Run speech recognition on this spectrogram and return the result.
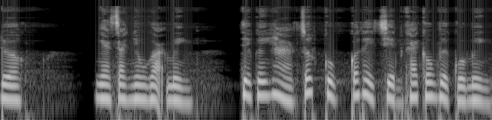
Được. Nghe Giang Nhung gọi mình Tiêu Kính Hà rốt cục có thể triển khai công việc của mình.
